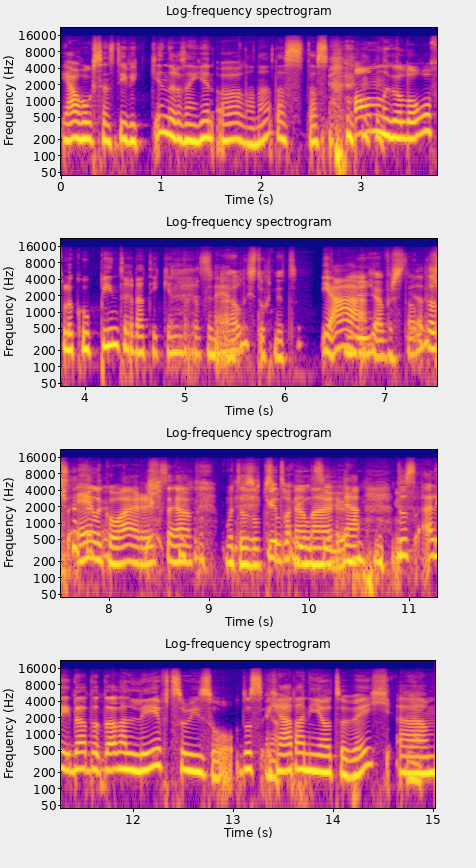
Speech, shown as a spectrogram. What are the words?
Ja, hoogsensitieve kinderen zijn geen uilen. Hè. Dat, is, dat is ongelooflijk hoe pinter dat die kinderen zijn. Een uil is toch net Ja, mega verstandig. ja, dat is eigenlijk waar. Ik zei, ja, moeten eens op zoek gaan naar... Ja. Dus allee, dat, dat, dat leeft sowieso. Dus Ja. ga dat niet uit de weg. Ehm,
